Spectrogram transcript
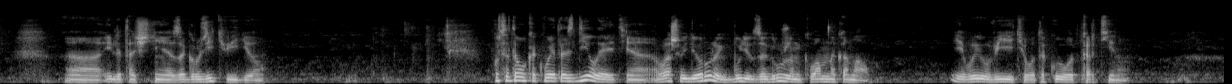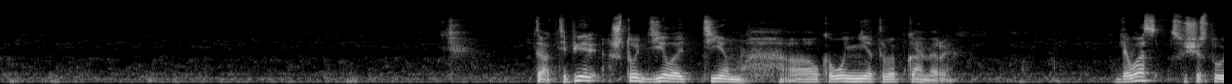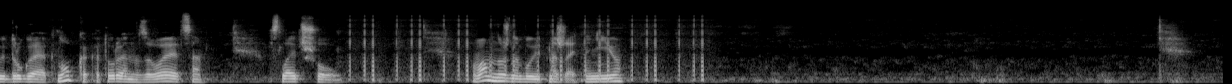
э, или точнее «Загрузить видео». После того, как вы это сделаете, ваш видеоролик будет загружен к вам на канал. И вы увидите вот такую вот картину. Так, теперь что делать тем, э, у кого нет веб-камеры? Для вас существует другая кнопка, которая называется слайд-шоу. Вам нужно будет нажать на нее.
